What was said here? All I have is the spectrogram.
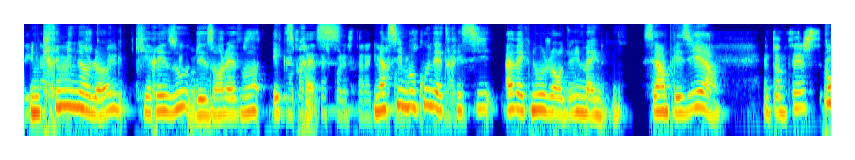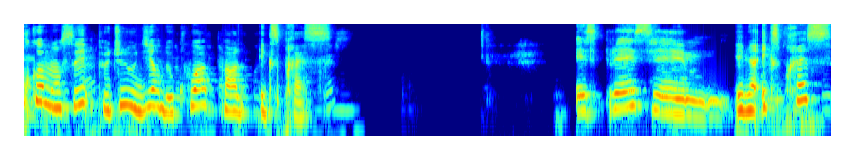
une criminologue qui résout des enlèvements express. Merci beaucoup d'être ici avec nous aujourd'hui, Maggie. C'est un plaisir. Pour commencer, peux-tu nous dire de quoi parle Express? Express? Eh bien, Express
